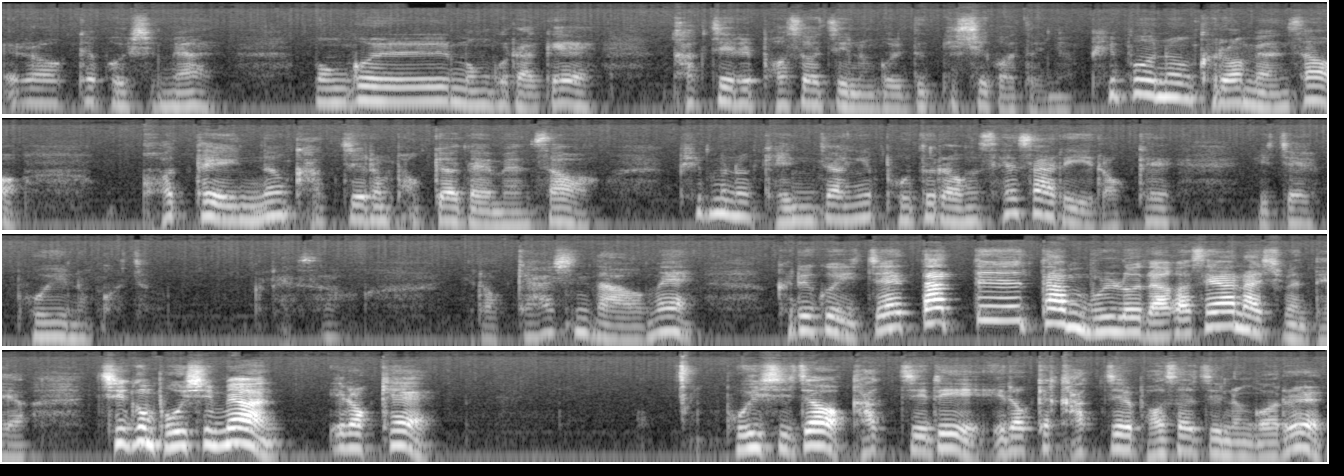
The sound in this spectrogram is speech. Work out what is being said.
이렇게 보시면 몽글몽글하게 각질이 벗어지는 걸 느끼시거든요. 피부는 그러면서 겉에 있는 각질은 벗겨내면서 피부는 굉장히 보드러운 새살이 이렇게 이제 보이는 거죠. 그래서 이렇게 하신 다음에 그리고 이제 따뜻한 물로다가 세안하시면 돼요. 지금 보시면 이렇게 보이시죠? 각질이 이렇게 각질 벗어지는 거를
